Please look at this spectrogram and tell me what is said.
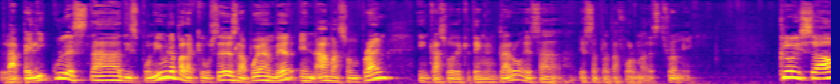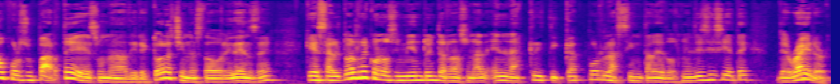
La película está disponible para que ustedes la puedan ver en Amazon Prime, en caso de que tengan claro esa, esa plataforma de streaming. Chloe Zhao, por su parte, es una directora china-estadounidense que saltó el reconocimiento internacional en la crítica por la cinta de 2017 The Rider,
